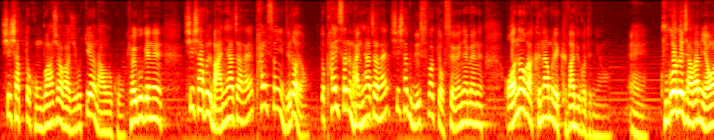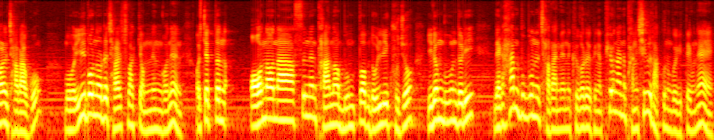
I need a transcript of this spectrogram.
C샵도 공부하셔가지고 뛰어나오고 결국에는 C샵을 많이 하잖아요. Python이 늘어요. 또 Python을 많이 하잖아요. C샵이 늘 수밖에 없어요. 왜냐하면 언어가 그 나물의 그 밥이거든요. 예. 국어를 잘하면 영어를 잘하고 뭐 일본어를 잘할 수밖에 없는 거는 어쨌든 언어나 쓰는 단어, 문법, 논리 구조 이런 부분들이 내가 한 부분을 잘하면 그거를 그냥 표현하는 방식을 바꾸는 거기 때문에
